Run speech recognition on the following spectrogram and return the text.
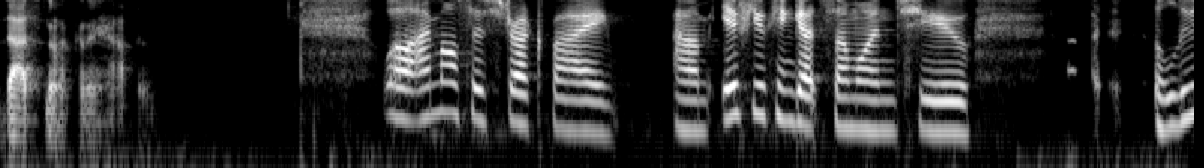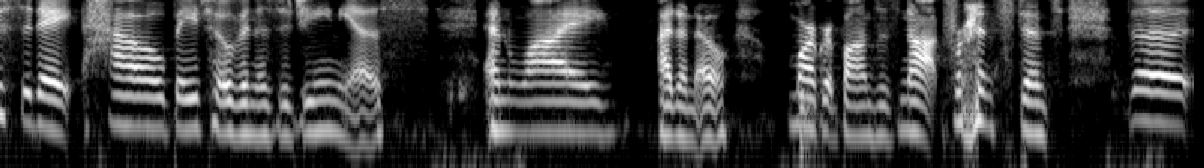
That's not going to happen. Well, I'm also struck by um, if you can get someone to elucidate how Beethoven is a genius and why I don't know Margaret Bonds is not, for instance. The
